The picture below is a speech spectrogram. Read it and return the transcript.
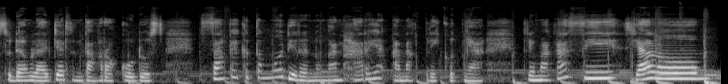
sudah belajar tentang Roh Kudus. Sampai ketemu di renungan harian anak berikutnya. Terima kasih. Shalom.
